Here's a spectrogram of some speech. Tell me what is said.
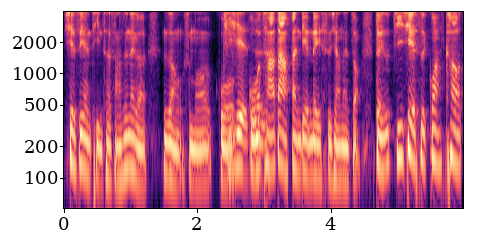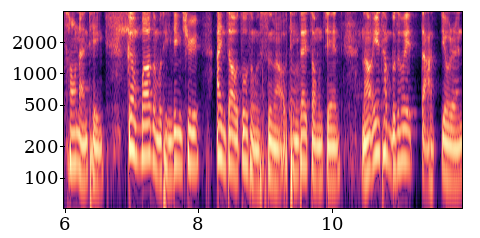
谢师宴停车场是那个那种什么国国差大饭店类似像那种，对，是机械式，挂靠，超难停，根本不知道怎么停进去。啊，你知道我做什么事吗？我停在中间，然后因为他们不是会打有人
